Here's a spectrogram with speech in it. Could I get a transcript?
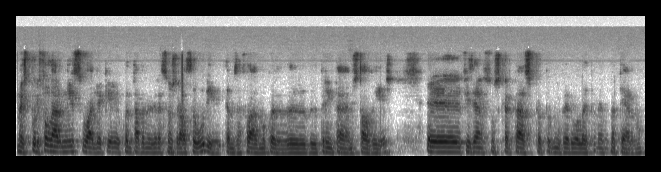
Mas por falar nisso, olha, que eu, quando estava na Direção-Geral de Saúde, e estamos a falar de uma coisa de, de 30 anos talvez, eh, fizeram-se uns cartazes para promover o aleitamento materno,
